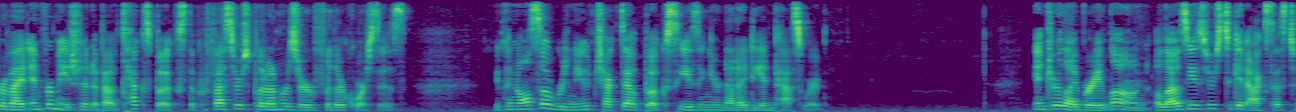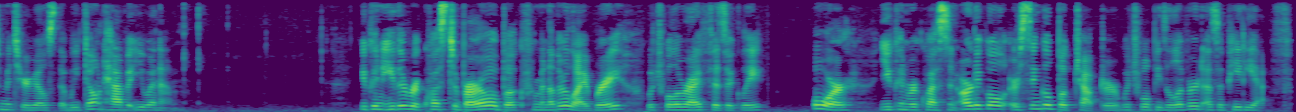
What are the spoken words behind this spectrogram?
provide information about textbooks the professors put on reserve for their courses. You can also renew checked out books using your NetID and password. Interlibrary loan allows users to get access to materials that we don't have at UNM. You can either request to borrow a book from another library, which will arrive physically, or you can request an article or single book chapter, which will be delivered as a PDF.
